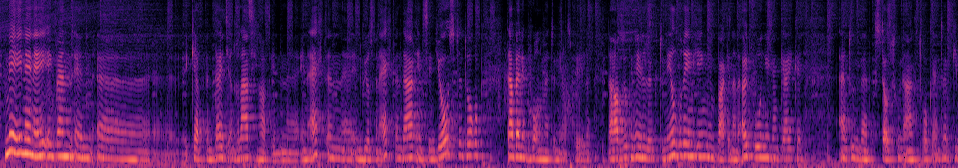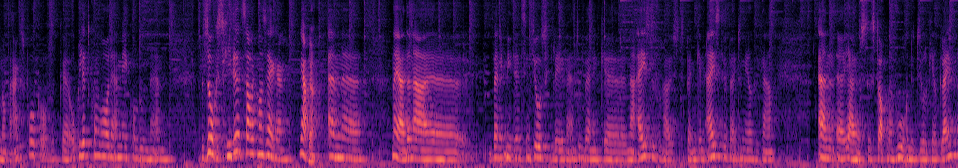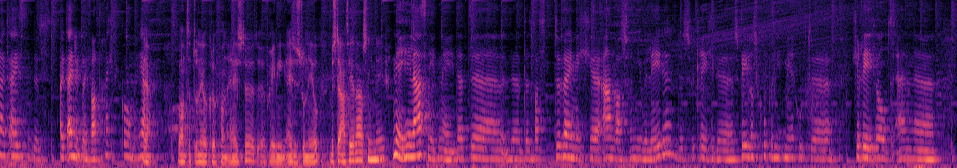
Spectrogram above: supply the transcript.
Nee, nee, nee. Ik ben in. eh, ik heb een tijdje een relatie gehad in, eh, in Echt, en, eh, in de buurt van Echt. En daar in Sint-Joost, het dorp, daar ben ik begonnen met toneelspelen. Daar hadden ze ook een hele leuke toneelvereniging. Een paar keer naar de uitvoeringen gaan kijken. En toen heb ik stoutschoenen aangetrokken. En toen heb ik iemand aangesproken of ik ook lid kon worden en mee kon doen. En zo geschieden, zal ik maar zeggen. Ja. Ja. En nou ja, daarna ben ik niet in Sint-Joost gebleven. En toen ben ik eh, naar IJsden verhuisd. Ben ik in IJsden bij toneel gegaan. En eh, ja, is de stap naar voren natuurlijk heel klein vanuit IJsden. Dus uiteindelijk bij VAT terechtgekomen. Ja. Ja. Want de toneelclub van IJsden, de vereniging IJsdens Toneel, bestaat helaas niet meer. Nee, helaas niet. Nee. Dat, eh, de- dat was te weinig aanwas van nieuwe leden. Dus we kregen de spelersgroepen niet meer goed geregeld. En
